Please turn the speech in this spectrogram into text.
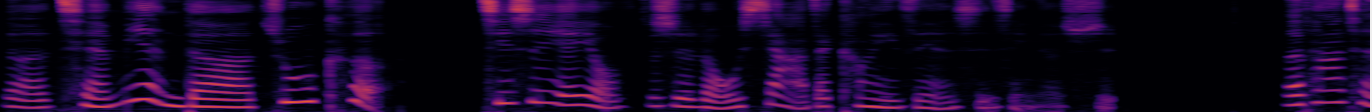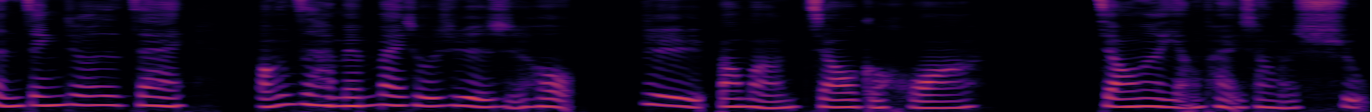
的前面的租客，其实也有就是楼下在抗议这件事情的事，而他曾经就是在房子还没卖出去的时候，去帮忙浇个花，浇那个阳台上的树。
